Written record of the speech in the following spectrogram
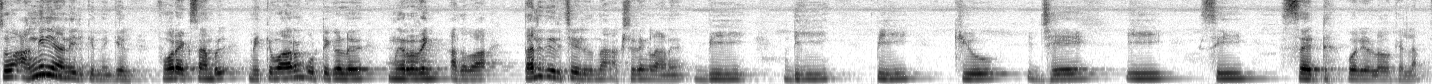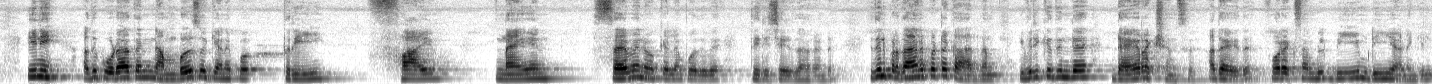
സോ അങ്ങനെയാണ് ഇരിക്കുന്നെങ്കിൽ ഫോർ എക്സാമ്പിൾ മിക്കവാറും കുട്ടികൾ മിററിങ് അഥവാ തല തിരിച്ചെഴുതുന്ന അക്ഷരങ്ങളാണ് B D P Q J E C Z പോലെയുള്ളതൊക്കെ എല്ലാം ഇനി അത് കൂടാതെ തന്നെ നമ്പേഴ്സൊക്കെയാണ് ഇപ്പോൾ ത്രീ ഫൈവ് നയൻ സെവൻ ഒക്കെ എല്ലാം പൊതുവെ തിരിച്ചെഴുതാറുണ്ട്. ഇതിന് പ്രധാനപ്പെട്ട കാരണം ഇവർക്കിതിന്റെ ഡയറക്ഷൻസ് അതായത് ഫോർ എക്സാമ്പിൾ ബിയും ഡി ആണെങ്കിൽ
